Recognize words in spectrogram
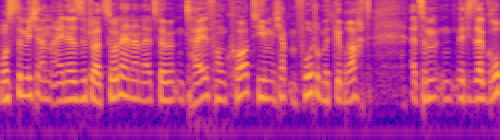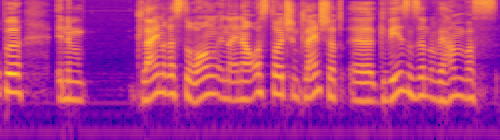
musste mich an eine Situation erinnern, als wir mit einem Teil vom Core-Team, ich habe ein Foto mitgebracht, als wir mit dieser Gruppe in einem kleinen Restaurant in einer ostdeutschen Kleinstadt äh, gewesen sind und wir haben was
